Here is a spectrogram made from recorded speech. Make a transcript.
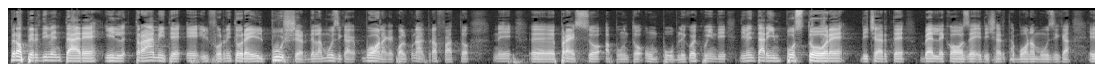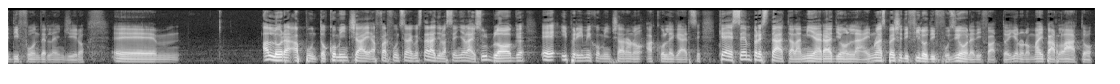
però per diventare il tramite e il fornitore e il pusher della musica buona che qualcun altro ha fatto ne- eh, presso appunto un pubblico e quindi diventare impostore di certe belle cose e di certa buona musica e diffonderla in giro. Ehm, allora, appunto, cominciai a far funzionare questa radio, la segnalai sul blog e i primi cominciarono a collegarsi, che è sempre stata la mia radio online, una specie di filo diffusione di fatto. Io non ho mai parlato.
